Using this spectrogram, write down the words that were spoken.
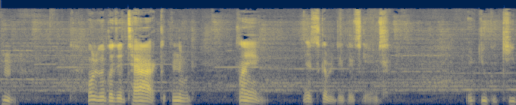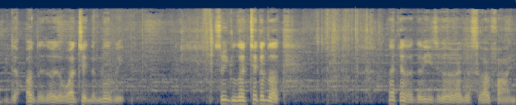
Hmm. Look going to attack and playing. Gonna be ridiculous games. If you could keep the other the watching the movie. So you can go take a look. Look at look at these good this are fun.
